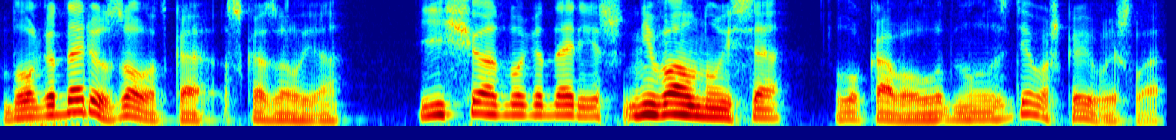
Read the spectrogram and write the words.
«Благодарю, золотко», — сказал я. «Еще отблагодаришь. Не волнуйся». Лукаво улыбнулась девушка и вышла.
